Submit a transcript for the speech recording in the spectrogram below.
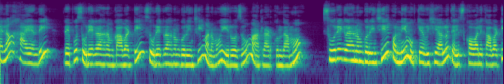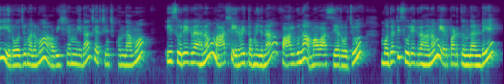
హలో హాయ్ అండి. రేపు సూర్యగ్రహణం కాబట్టి సూర్యగ్రహణం గురించి మనము ఈరోజు మాట్లాడుకుందాము. సూర్యగ్రహణం గురించి కొన్ని ముఖ్య విషయాలు తెలుసుకోవాలి కాబట్టి ఈరోజు మనము ఆ విషయం మీద చర్చించుకుందాము. ఈ సూర్యగ్రహణం మార్చి ఇరవై తొమ్మిదిన ఫాల్గుణ అమావాస్య రోజు మొదటి సూర్యగ్రహణం ఏర్పడుతుందండి.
